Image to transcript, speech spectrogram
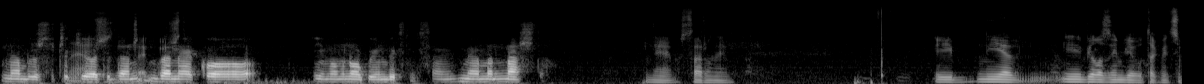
ne možeš Ne, očekivati što da da, da neko ima mnogo indeksnih, nema našta. Nema, stvarno nema. I nije, nije bila zanimljiva utakmica.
